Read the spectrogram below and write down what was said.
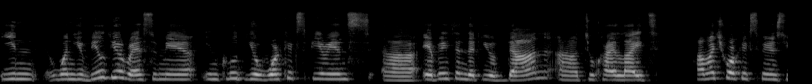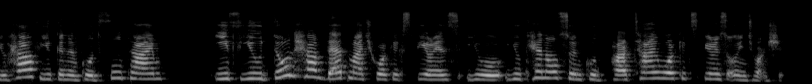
In when you build your resume, include your work experience, uh, everything that you've done uh, to highlight how much work experience you have. You can include full time. If you don't have that much work experience, you you can also include part time work experience or internship.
